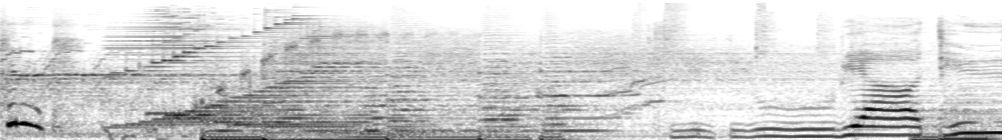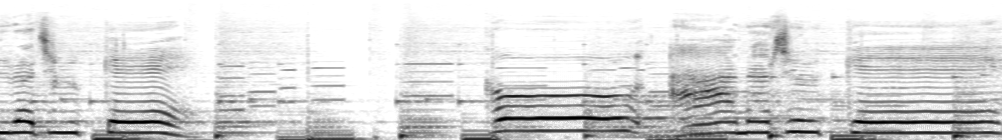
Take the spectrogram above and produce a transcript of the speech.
티링키. 기울여 들어줄게 꼭 안아줄게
